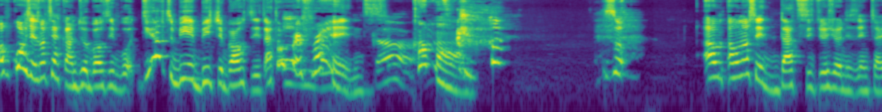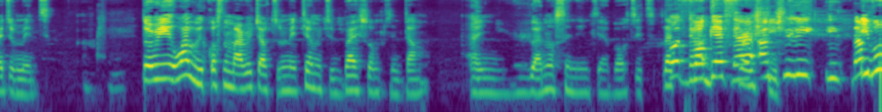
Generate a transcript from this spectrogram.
Of course there's nothing I can do about it, but do you have to be a bitch about it? I thought we're Oh friends. Come on. so I, I will not say that situation is entitlement. Okay. Tori, why will customer reach out to me, tell me to buy something down, and you are not saying anything about it? Like But there- forget there friendship. Actually, that, Even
